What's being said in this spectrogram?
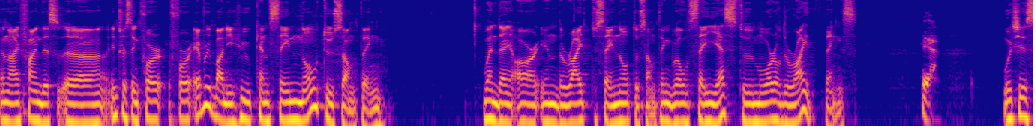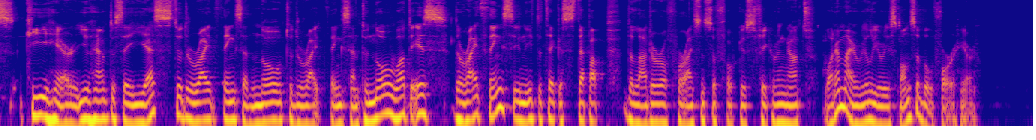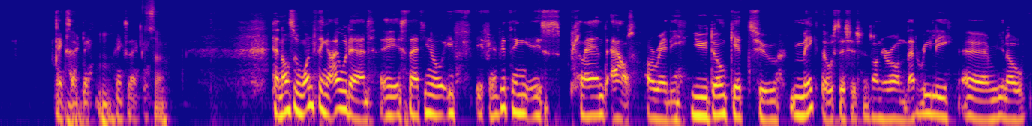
and I find this uh, interesting for for everybody who can say no to something. When they are in the right to say no to something, will say yes to more of the right things. Yeah which is key here. You have to say yes to the right things and no to the right things. And to know what is the right things, you need to take a step up the ladder of horizons of focus, figuring out what am I really responsible for here. Exactly. Mm. Exactly. So and also, one thing I would add is that you know if if everything is planned out already, you don't get to make those decisions on your own. That really um, you know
